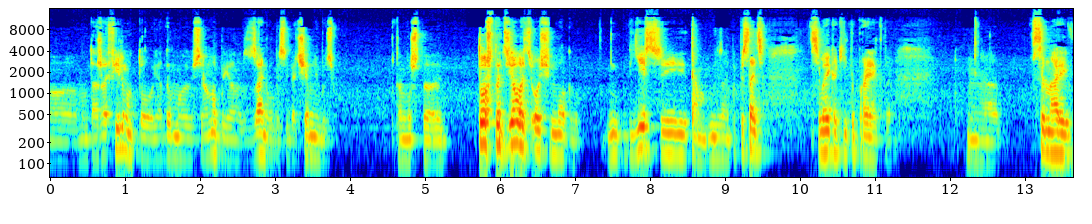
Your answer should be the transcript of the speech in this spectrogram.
э, монтажа фильма, то я думаю, все равно бы я занял бы себя чем-нибудь. Потому что то, что делать, очень много. Есть и там, не знаю, пописать свои какие-то проекты, э, сценарий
